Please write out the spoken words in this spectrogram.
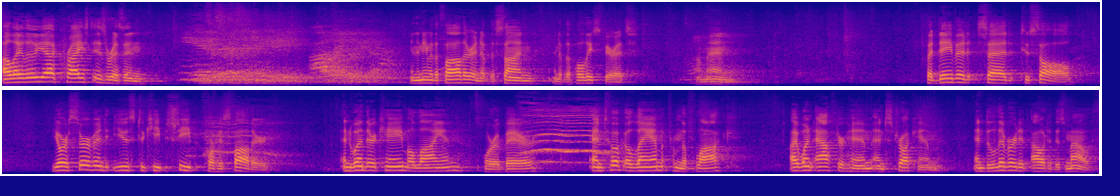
Alleluia, Christ is risen. He is risen indeed. Alleluia. In the name of the Father, and of the Son, and of the Holy Spirit. Amen. But David said to Saul, Your servant used to keep sheep for his father. And when there came a lion or a bear, and took a lamb from the flock, I went after him and struck him, and delivered it out of his mouth.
